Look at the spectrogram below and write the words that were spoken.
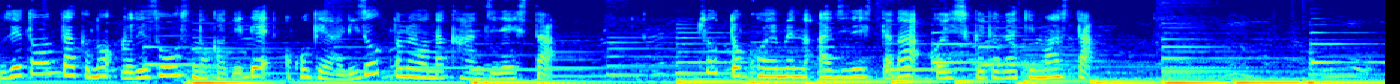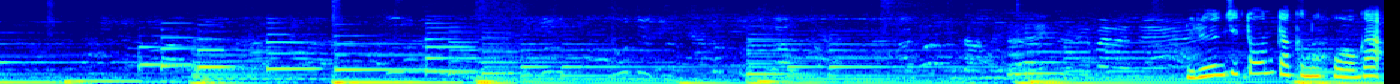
ロゼトンタクのロゼソースのおかげでおこげがリゾットのような感じでした。ちょっと濃いめの味でしたが美味しくいただきました。ヌルンジトンタクの方が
